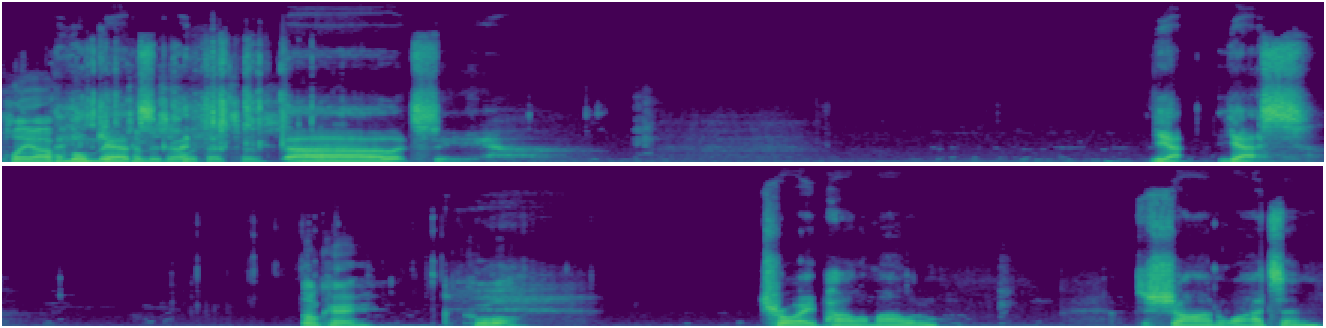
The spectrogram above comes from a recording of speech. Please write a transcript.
Playoff momentum, is that what that says? Uh, let's see. Yeah, yes. Okay. Cool. Troy Polamalu. Deshaun Watson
